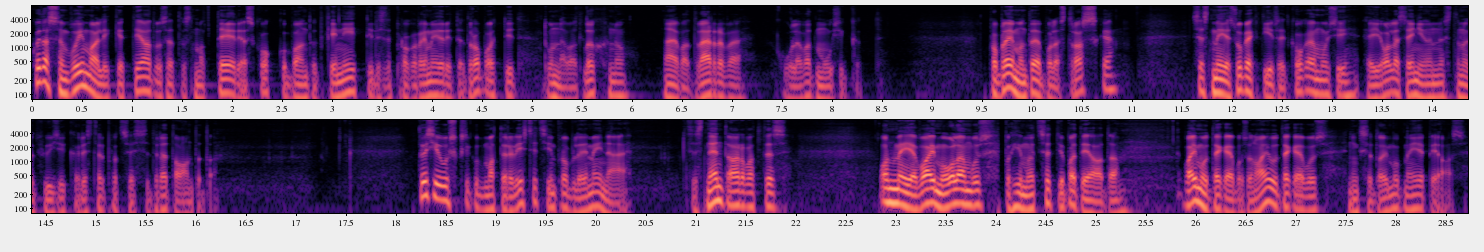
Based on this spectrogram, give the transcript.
kuidas on võimalik, et teadvusetust mateerias kokku pandud geneetiliselt programmeeritud robotid tunnevad lõhnu, näevad värve, kuulevad muusikat? Probleem on tõepoolest raske, sest meie subjektiivseid kogemusi ei ole seni õnnestunud füüsikalistele protsessidele taandada. tõsiusklikud materjalistid siin probleeme ei näe, sest nende arvates on meie vaimu olemus põhimõtteliselt juba teada. vaimutegevus on ajutegevus ning see toimub meie peas.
